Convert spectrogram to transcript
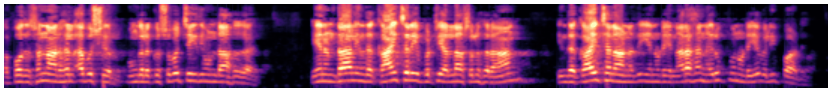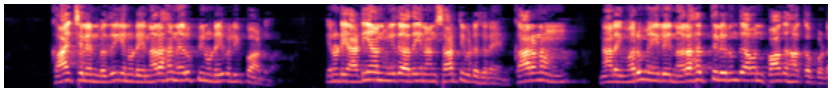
அப்போது சொன்னார்கள் அபுஷிர் உங்களுக்கு சுப செய்தி உண்டாகுக. ஏனென்றால் இந்த காய்ச்சலை பற்றி அல்லாஹ் சொல்கிறான் இந்த காய்ச்சலானது என்னுடைய நரக நெருப்பினுடைய வெளிப்பாடு. காய்ச்சல் என்பது என்னுடைய நரக நெருப்பினுடைய வெளிப்பாடு. என்னுடைய அடியான் மீது அதை நான் சாட்டி விடுகிறேன். காரணம் நாளை மறுமையிலே நரகத்திலிருந்து அவன் பாதுகாக்கப்பட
